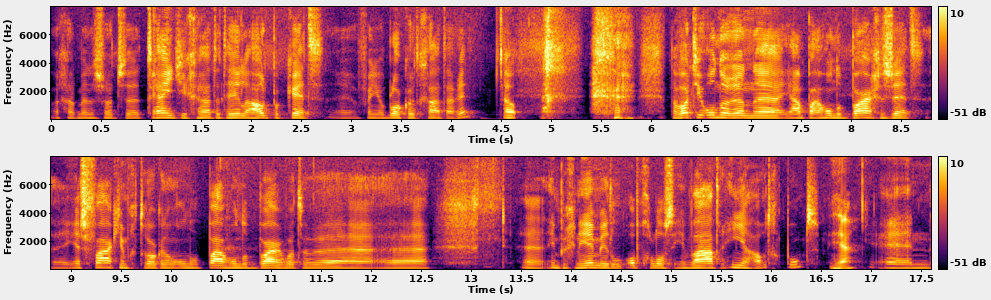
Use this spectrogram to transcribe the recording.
Dan gaat met een soort eh, treintje gaat het hele houtpakket eh, van je blokhut gaat daarin. Oh. Dan wordt die onder een, eh, ja, een paar honderd bar gezet. Eerst vacuüm getrokken, dan onder een paar honderd bar wordt er impregneermiddel opgelost in water in je hout gepompt. Ja? En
